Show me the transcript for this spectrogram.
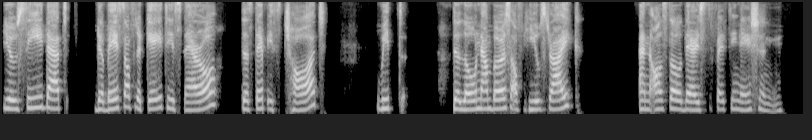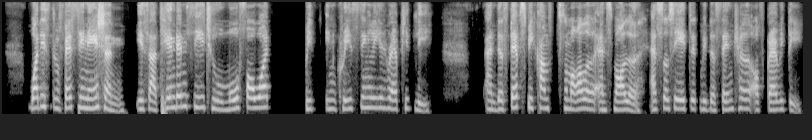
You see that the base of the gait is narrow, the step is short with the low numbers of heel strike. And also there is festination. What is the festination? It's a tendency to move forward with increasingly rapidly and the steps become smaller and smaller associated with the center of gravity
